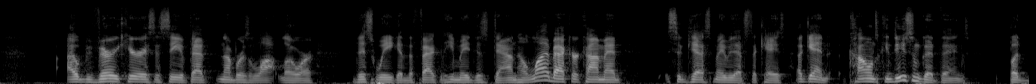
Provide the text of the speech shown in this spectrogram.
I would be very curious to see if that number is a lot lower this week, and the fact that he made this downhill linebacker comment suggests maybe that's the case. Again, Collins can do some good things, but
